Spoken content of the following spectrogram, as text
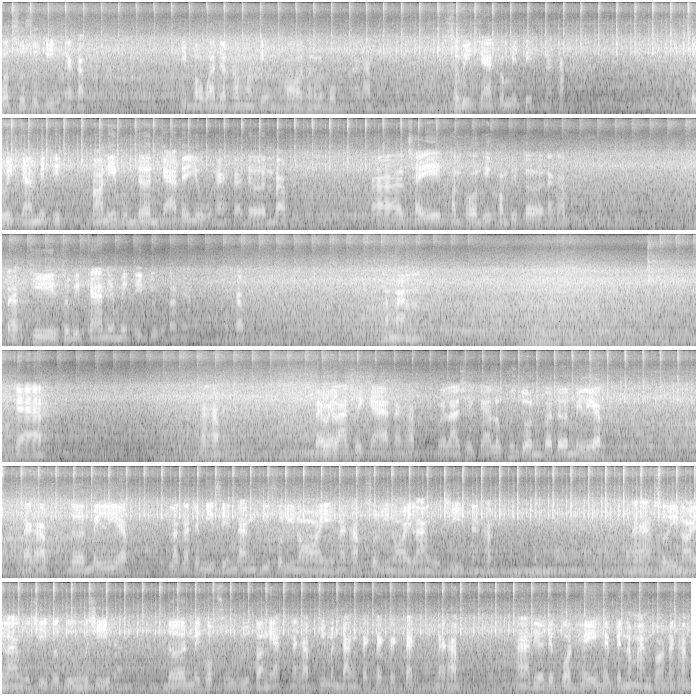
รถซูซูกินะครับ ที่บอกว่าจะเข้ามาเปลี่ยนท่อทั้งระบบนะครับ สวิตช์แก๊สก็ไม่ติดนะครับ สวิตช์แก๊สไม่ติด ตอนนี้ผมเดินแก๊สได้อยู่นะ แต่เดินแบบใช้คอนโทรลที่คอมพิวเตอร์นะครับ แต่ที่สวิตช์แก๊สเนี่ยไม่ติดอยู่ตอนนี้นะครับ น้ำมัน แก๊สนะครับ แต่เวลาใช้แก๊สนะครับ เวลาใช้แก๊สแล้วเครื่องยนต์ก็เดินไม่เรียบนะครับ เดินไม่เรียบ แล้วก็จะมีเสียงดังที่โซลินอยด์นะครับโซลินอยด์รางหัวฉีดนะครับนะฮะโซลินอยด์รางหัวฉีดก็คือหัวฉีดอะเดินไม่ครบสูตรอยู่ตอนเนี้ยนะครับ ที่มันดังแต๊กแต๊กแต๊กแต๊กนะครับอ่าเดี๋ยวจะกดให้ให้เป็นน้ำมันก่อนนะครับ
